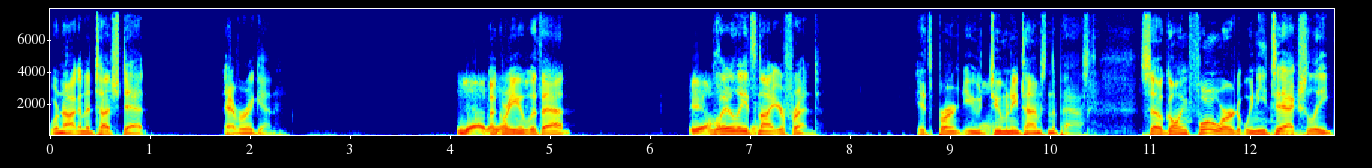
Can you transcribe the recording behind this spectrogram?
We're not going to touch debt ever again. Yeah. I Agree with that? Yeah. Clearly, it's not your friend. It's burnt you too many times in the past. So going forward, we need to actually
